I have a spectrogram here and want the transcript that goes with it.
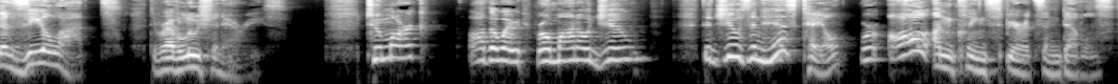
the Zealots, the revolutionaries. To Mark, although a Romano Jew, the Jews in his tale were all unclean spirits and devils.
